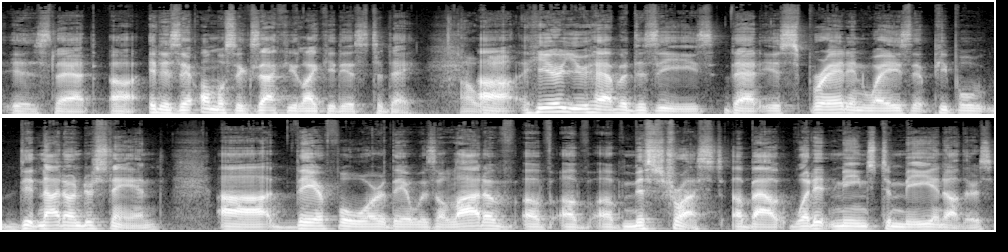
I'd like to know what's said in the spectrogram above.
is that uh, it is almost exactly like it is today. Oh, wow. uh, here you have a disease that is spread in ways that people did not understand. Uh, therefore, there was a lot of, of, of, of, mistrust about what it means to me and others.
